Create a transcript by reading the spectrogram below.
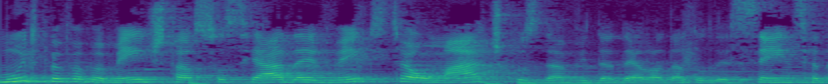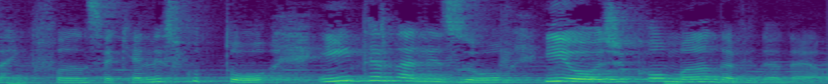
muito provavelmente está associada a eventos traumáticos da vida dela, da adolescência, da infância, que ela escutou, internalizou e hoje comanda a vida dela.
